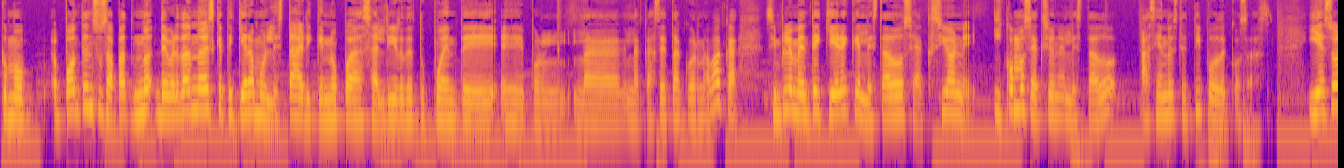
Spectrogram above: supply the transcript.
como ponte en sus zapatos. De verdad no es que te quiera molestar y que no puedas salir de tu puente eh, por la, la, caseta Cuernavaca. Simplemente quiere que el Estado se accione. ¿Y cómo se acciona el Estado? Haciendo este tipo de cosas. Y eso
